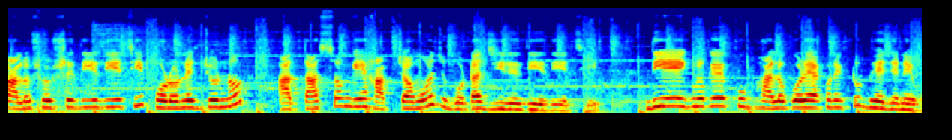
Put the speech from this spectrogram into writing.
কালো সর্ষে দিয়ে দিয়েছি ফোড়নের জন্য, আর তার সঙ্গে হাফ চামচ গোটা জিরে দিয়ে দিয়েছি। দিয়ে এগুলোকে খুব ভালো করে এখন একটু ভেজে নেব।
